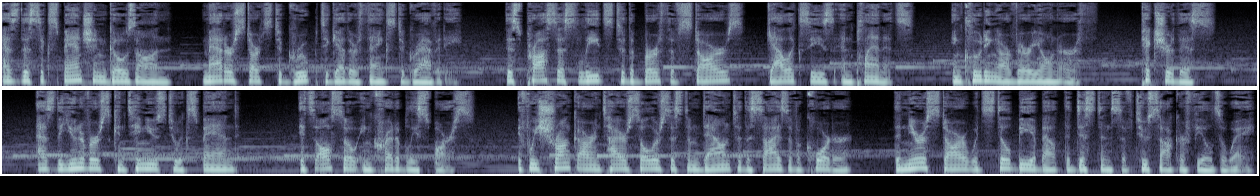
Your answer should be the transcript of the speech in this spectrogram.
As this expansion goes on, matter starts to group together thanks to gravity. This process leads to the birth of stars, galaxies, and planets, including our very own Earth. Picture this. As the universe continues to expand, it's also incredibly sparse. If we shrunk our entire solar system down to the size of a quarter, the nearest star would still be about the distance of two soccer fields away.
